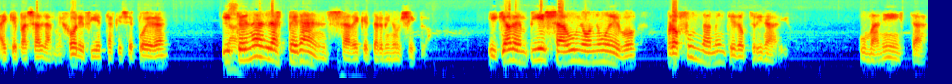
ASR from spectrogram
hay que pasar las mejores fiestas que se puedan y Claro. tener la esperanza de que termine un ciclo y que ahora empieza uno nuevo, profundamente doctrinario, humanista,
